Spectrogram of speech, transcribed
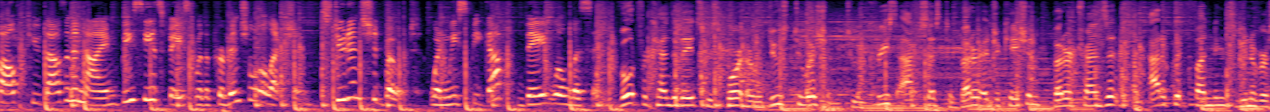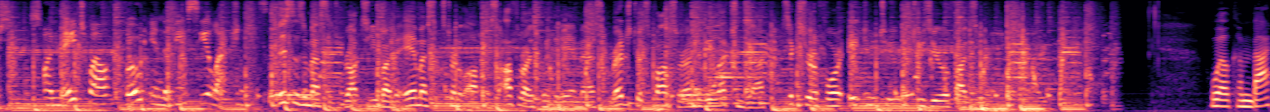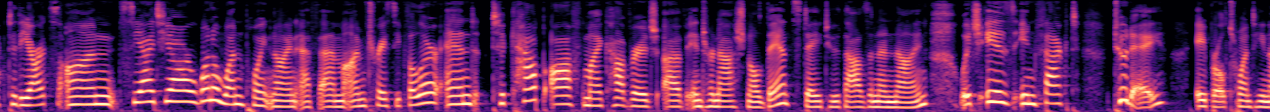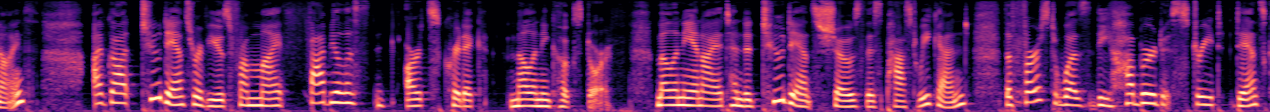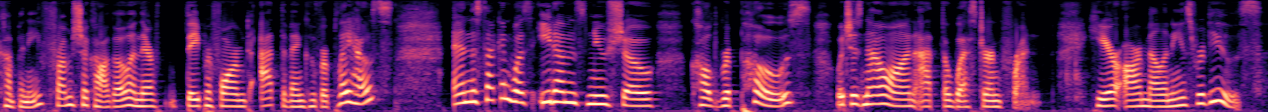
12, 2009, BC is faced with a provincial election. Students should vote. When we speak up, they will listen. Vote for candidates who support a reduced tuition to increase access to better education, better transit, and adequate funding to universities. On May 12th, vote in the BC elections. This is a message brought to you by the AMS External Office, authorized by the AMS, registered sponsor under the Elections Act, 604 822 2050. Welcome back to the arts on CITR 101.9 FM. I'm Tracy Fuller, and to cap off my coverage of International Dance Day 2009, which is in fact today, April 29th, I've got two dance reviews from my fabulous arts critic, Melanie Kuxdorf. Melanie and I attended two dance shows this past weekend. The first was the Hubbard Street Dance Company from Chicago, and they performed at the Vancouver Playhouse. And the second was Edam's new show called Repose, which is now on at the Western Front. Here are Melanie's reviews.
